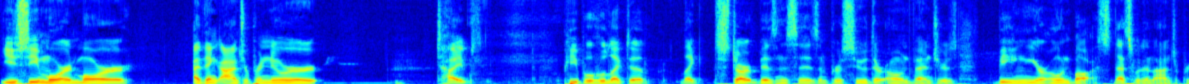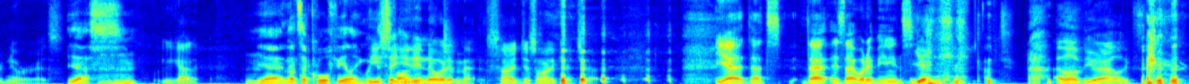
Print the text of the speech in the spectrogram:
you see more and more, I think, entrepreneur types, people who like to like start businesses and pursue their own ventures, being your own boss. That's what an entrepreneur is. Yes. Mm-hmm. You got it. Yeah, and that's a cool feeling. Well, you It's said you didn't know what it meant, so I just wanted to catch up. Yeah, that's that. Is that what it means? yeah, I love you, Alex.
